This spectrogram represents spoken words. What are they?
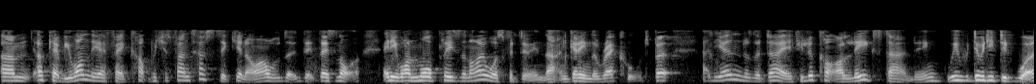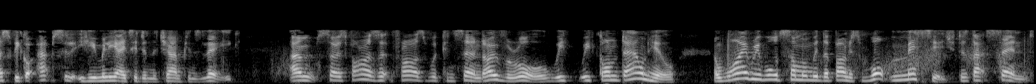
um, okay, we won the FA Cup, which is fantastic. You know, would, there's not anyone more pleased than I was for doing that and getting the record. But at the end of the day, if you look at our league standing, we, we did worse. We got absolutely humiliated in the Champions League. Um, so as far as as far as we're concerned, overall, we've we've gone downhill. And why reward someone with the bonus? What message does that send?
